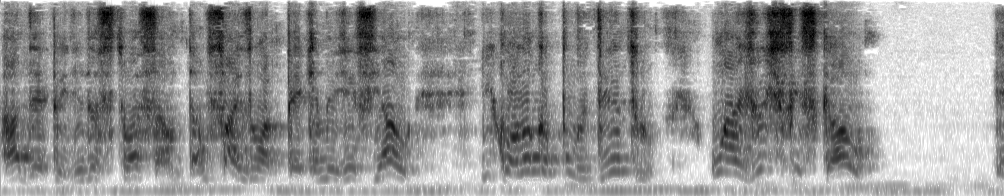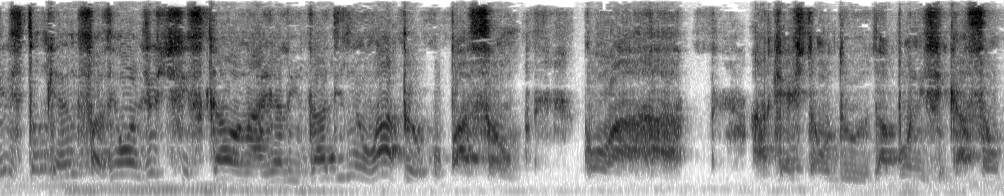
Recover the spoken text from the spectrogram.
a depender da situação. Então faz uma PEC emergencial e coloca por dentro um ajuste fiscal. Eles estão querendo fazer um ajuste fiscal. Na realidade, não há preocupação com a, a questão do, da bonificação,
